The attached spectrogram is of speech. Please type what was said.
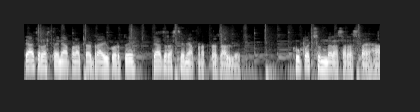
त्याच रस्त्याने आपण आत्ता ड्राईव्ह करतोय त्याच रस्त्याने आपण आता चाललोय. खूपच सुंदर असा रस्ता आहे हा.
